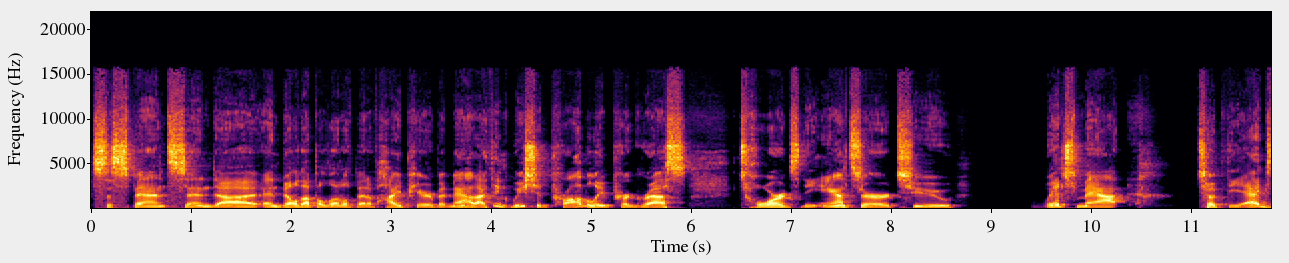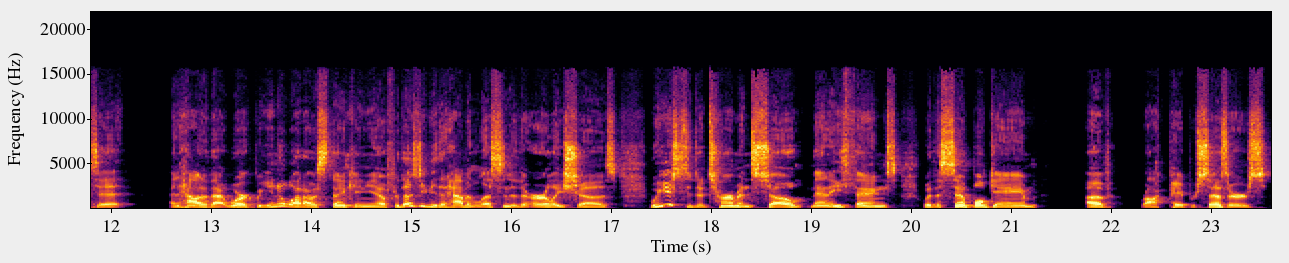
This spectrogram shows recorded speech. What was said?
suspense and uh, and build up a little bit of hype here. But Matt, I think we should probably progress towards the answer to which Matt took the exit and how did that work? But you know what I was thinking? You know, for those of you that haven't listened to the early shows, we used to determine so many things with a simple game of rock, paper, scissors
